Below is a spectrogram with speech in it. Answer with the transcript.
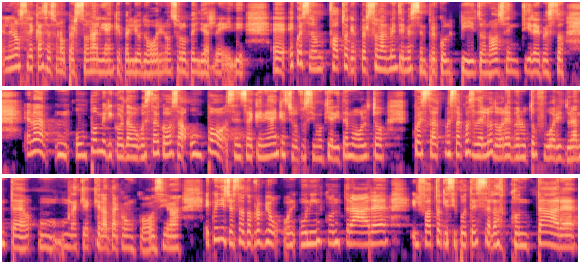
le nostre case sono personali anche per gli odori, non solo per gli arredi eh, e questo è un fatto che personalmente mi ha sempre colpito, no? Sentire questo. E allora mh, mm, un po' mi ricordavo questa cosa, un po' senza che neanche ce lo fossimo chiarite molto, questa, questa cosa dell'odore è venuto fuori durante un, una chiacchierata con Cosima e quindi c'è stato proprio un, un incontrare il fatto che si potesse raccontare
